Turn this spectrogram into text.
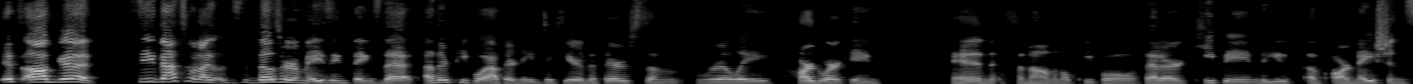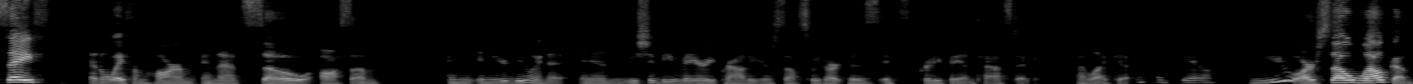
it's all good. See, that's what I, those are amazing things that other people out there need to hear that there's some really hardworking and phenomenal people that are keeping the youth of our nation safe and away from harm and that's so awesome and and you're doing it and you should be very proud of yourself sweetheart because it's pretty fantastic. I like it. Thank you. You are so welcome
